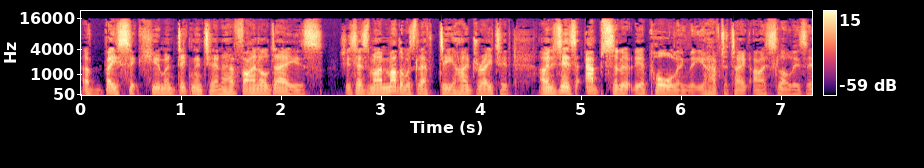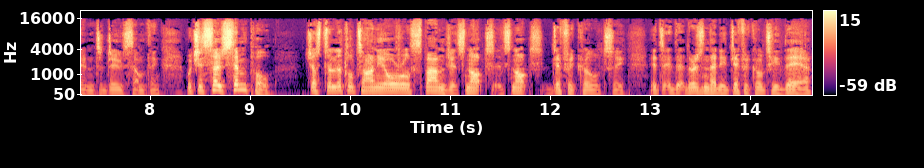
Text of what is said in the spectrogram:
of basic human dignity in her final days. She says, My mother was left dehydrated. I mean, it is absolutely appalling that you have to take ice lollies in to do something, which is so simple just a little tiny oral sponge. It's not. It's not difficulty. It, there isn't any difficulty there.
